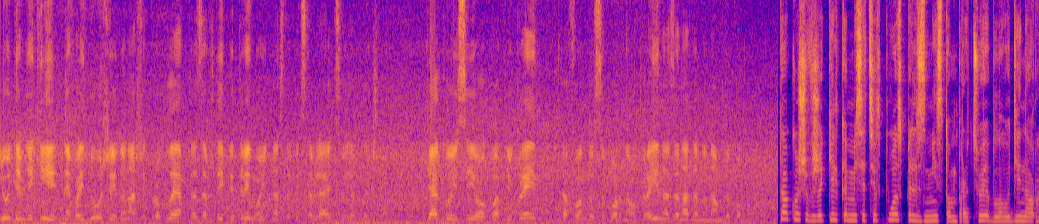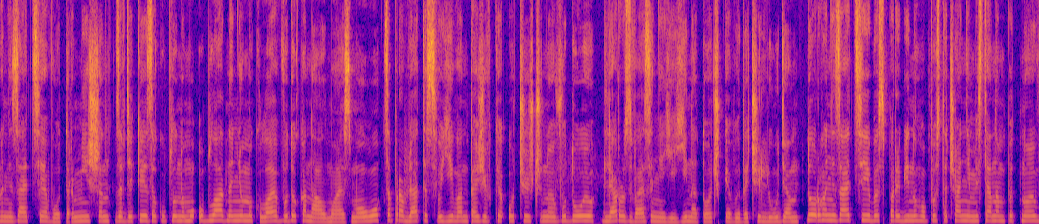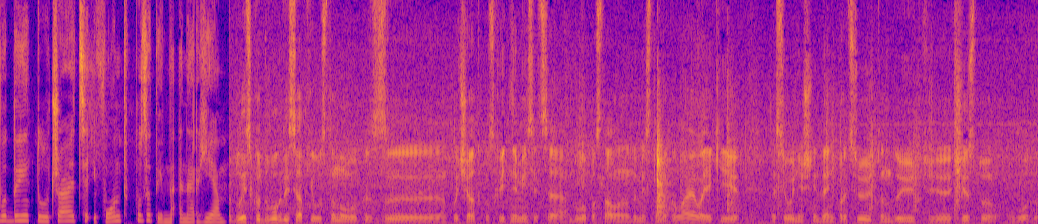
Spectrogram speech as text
людям, які не байдужі до наших проблем та завжди підтримують нас та підставляють своє плече. Дякую CEO Club Ukraine та фонду Соборна Україна за надану нам допомогу. Також вже кілька місяців поспіль з містом працює благодійна організація Water Mission. Завдяки закупленому обладнанню Миколаївводоканал має змогу заправляти свої вантажівки очищеною водою для розвезення її на точки видачі людям. До організації безперебійного постачання містянам питної води долучається і фонд Позитивна енергія. Близько двох десятків установок з е, початку з квітня місяця було поставлено до міста Миколаєва, які на сьогоднішній день працюють та надають е, чисту воду.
